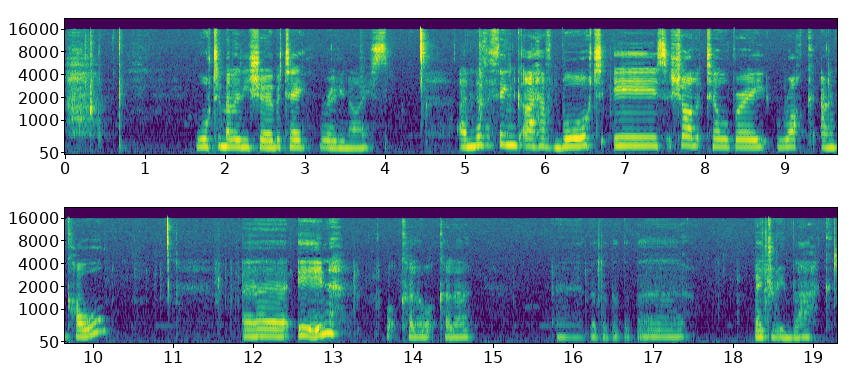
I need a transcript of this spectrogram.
watermelony sherbety. Really nice Another thing I have bought is Charlotte Tilbury Rock and Kohl uh, in what colour, what colour? Uh, bedroom black.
